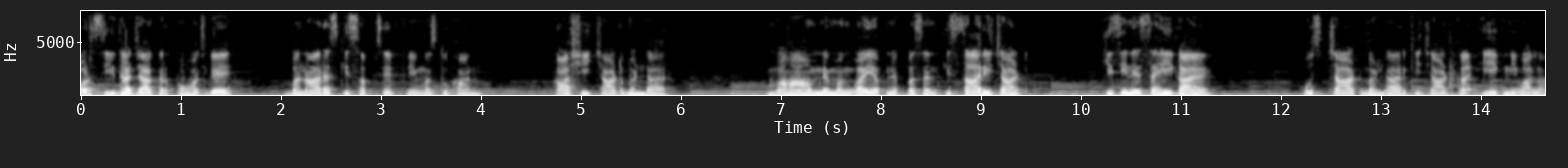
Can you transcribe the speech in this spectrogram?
और सीधा जाकर पहुँच गए बनारस की सबसे फ़ेमस दुकान, काशी चाट भंडार। वहाँ हमने मंगवाई अपने पसंद की सारी चाट। किसी ने सही कहा है उस चाट भंडार की चाट का एक निवाला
